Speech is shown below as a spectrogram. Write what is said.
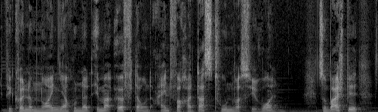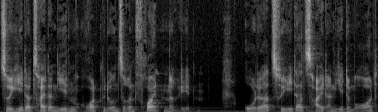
Wir können im neuen Jahrhundert immer öfter und einfacher das tun, was wir wollen. Zum Beispiel zu jeder Zeit an jedem Ort mit unseren Freunden reden. Oder zu jeder Zeit an jedem Ort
